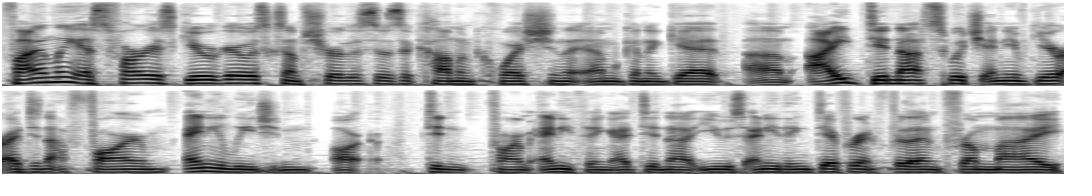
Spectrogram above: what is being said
Finally, as far as gear goes, because I'm sure this is a common question that I'm going to get, um, I did not switch any of gear. I did not farm any Legion, or didn't farm anything. I did not use anything different for them from my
